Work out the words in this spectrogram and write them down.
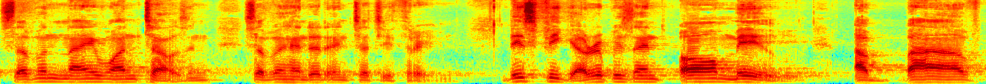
791,733. This figure represents all male above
